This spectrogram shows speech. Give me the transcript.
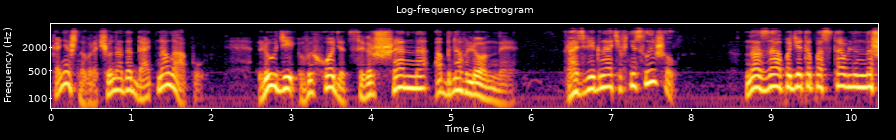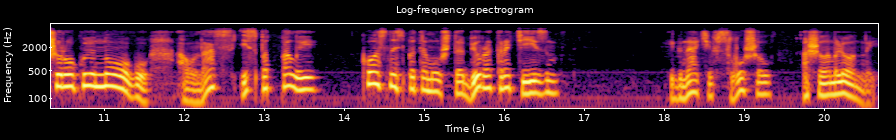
Конечно, врачу надо дать на лапу. Люди выходят совершенно обновленные. Разве Игнатьев не слышал? На Западе это поставлено на широкую ногу, а у нас из-под полы. Косность потому что бюрократизм. Игнатьев слушал ошеломленный.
